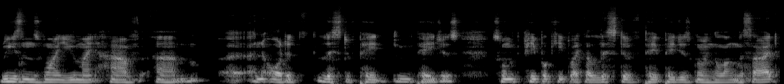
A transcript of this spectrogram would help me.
reasons why you might have um, an ordered list of pages. Some people keep like a list of pages going along the side,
